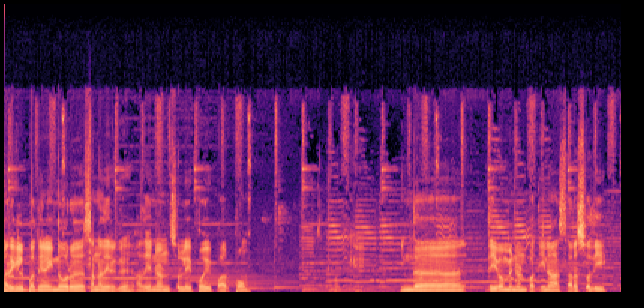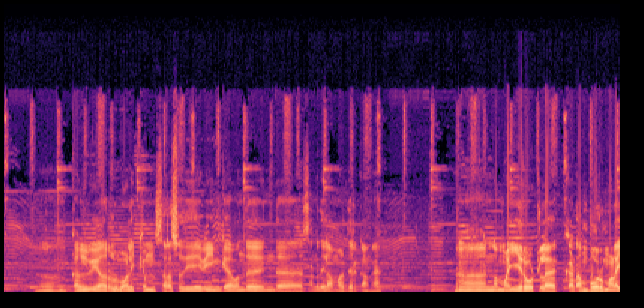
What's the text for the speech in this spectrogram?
அருகில் பார்த்திங்கன்னா இன்னொரு சன்னதி இருக்குது அது என்னன்னு சொல்லி போய் பார்ப்போம். ஓகே. இந்த தெய்வம் என்னென்னு பார்த்தீங்கன்னா சரஸ்வதி. கல்வி அருள்பாலிக்கும் சரஸ்வதி தேவி இங்கே வந்து இந்த சன்னதியில் அமர்ந்திருக்காங்க. நம்ம ஈரோட்டில் கடம்பூர் மலை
